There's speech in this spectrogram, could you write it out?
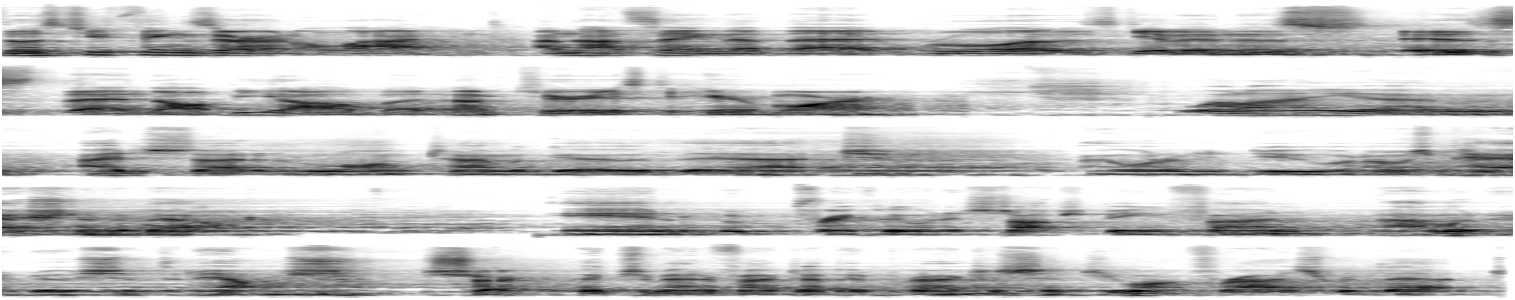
those two things aren't aligned. I'm not saying that that rule I was given is is the end all be all, but I'm curious to hear more. Well, I um, I decided a long time ago that I wanted to do what I was passionate about. And frankly, when it stops being fun, I'm going to do something else. Sure. As a matter of fact, I've been practicing. Do you want fries with that?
